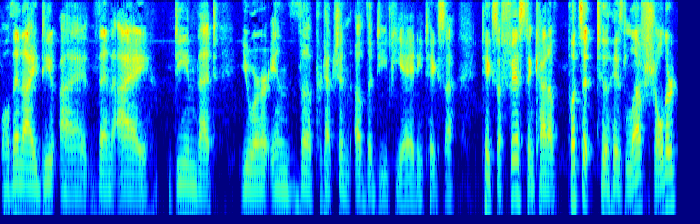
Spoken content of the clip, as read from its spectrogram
"Well, then I de- I then I deem that you are in the protection of the DPA." And he takes a takes a fist and kind of puts it to his left shoulder,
